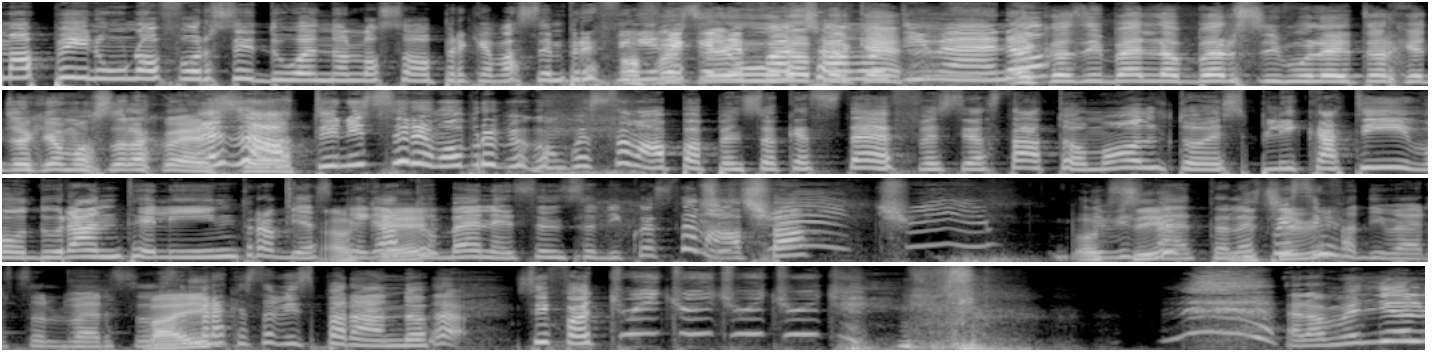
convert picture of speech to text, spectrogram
mappe in uno, forse due, non lo so, perché va sempre a finire che ne facciamo di meno. È così bello Bird Simulator che giochiamo solo a questo. Esatto, inizieremo proprio con questa mappa. Penso che Steph sia stato molto esplicativo durante l'intro. Abbia spiegato bene il senso di questa mappa. Oh, Devi sì? smetterla. E poi Dicevi? si fa diverso il verso. Vai. Sembra che stavi sparando. Ah. Si fa ciui ciui ciui ciui. Era meglio il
